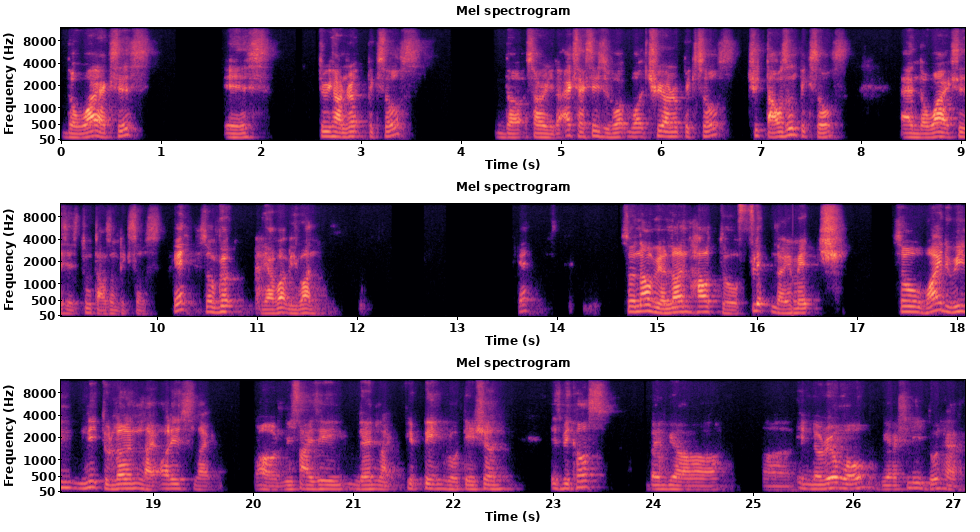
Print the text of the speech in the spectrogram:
the y-axis is 300 pixels. The sorry, the x-axis is what what 300 pixels, 3000 pixels, and the y-axis is 2000 pixels. Okay, so good. We have what we want. Okay, so now we learn how to flip the image. So why do we need to learn like all this like uh, resizing, then like flipping, rotation? Is because when we are uh, in the real world, we actually don't have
